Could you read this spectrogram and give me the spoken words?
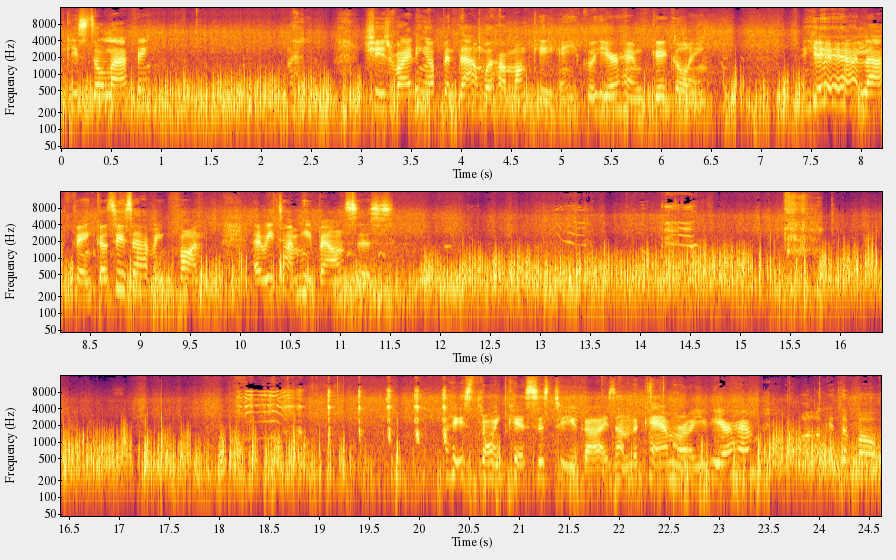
Monkey's still laughing? She's riding up and down with her monkey and you could hear him giggling. Yeah, laughing because he's having fun every time he bounces. He's throwing kisses to you guys on the camera. You hear him? Oh, look at the boat.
